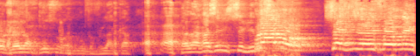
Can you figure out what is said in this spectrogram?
Ω, Βέλα, κλείστο να μου το φλάκα. Καταρχάς έχει ξεκινήσει. Μπράβο! Σε έχεις η φωνή.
